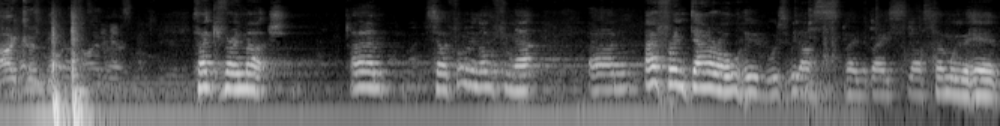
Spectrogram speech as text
I watch. Thank you very much. Um, so following on from that, um, our friend Daryl, who was with us playing the bass last time we were here,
